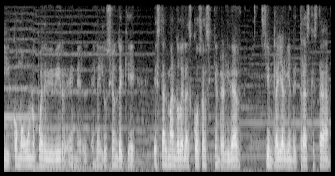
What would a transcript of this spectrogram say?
y cómo uno puede vivir en, la ilusión de que está al mando de las cosas y que en realidad siempre hay alguien detrás que está,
